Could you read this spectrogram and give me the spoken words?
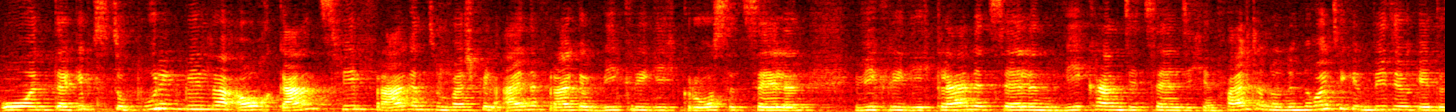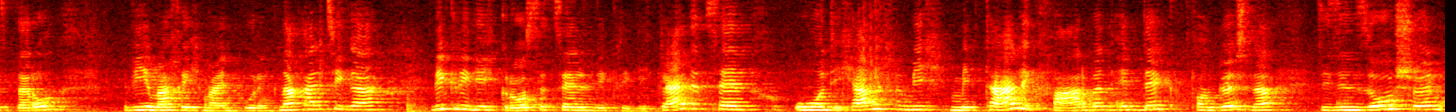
Und da gibt es zu Puddingbilder auch ganz viele Fragen, zum Beispiel eine Frage, wie kriege ich große Zellen, wie kriege ich kleine Zellen, wie kann die Zellen sich entfalten? Und im heutigen Video geht es darum, wie mache ich mein Puring nachhaltiger, wie kriege ich große Zellen, wie kriege ich kleine Zellen? Und ich habe für mich Metallic-Farben entdeckt von Bössner, die sind so schön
